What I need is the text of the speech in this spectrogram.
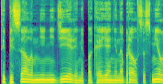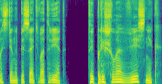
Ты писала мне неделями, пока я не набрался смелости написать в ответ. Ты пришла в Вестник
